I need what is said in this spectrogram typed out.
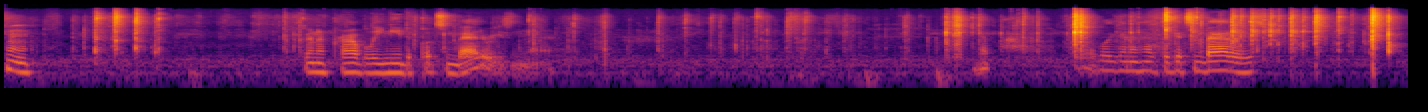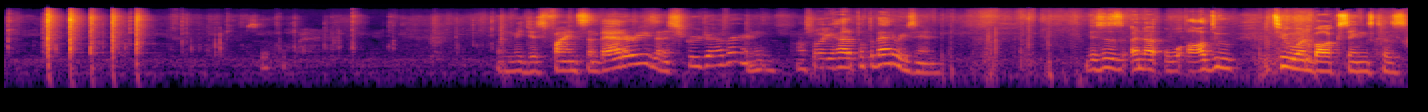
Hmm. Gonna probably need to put some batteries in there. Yep. Probably gonna have to get some batteries. So let me just find some batteries and a screwdriver and I'll show you how to put the batteries in. This is an, uh, I'll do two unboxings because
